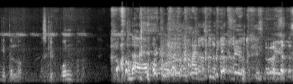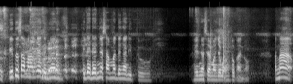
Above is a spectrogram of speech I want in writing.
gitu loh. Meskipun Udah. itu sama halnya dengan kejadiannya sama dengan itu. Akhirnya saya mencoba untuk anu. Karena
